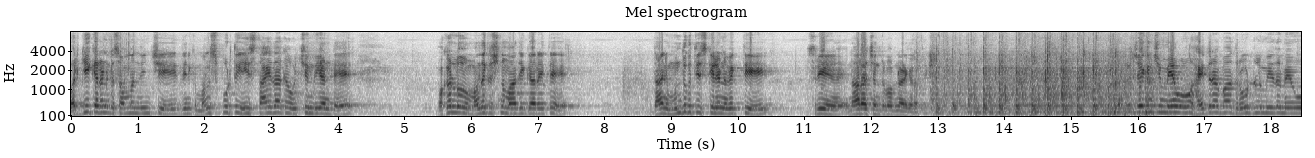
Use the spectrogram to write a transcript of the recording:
వర్గీకరణకు సంబంధించి దీనికి మనస్ఫూర్తిగా ఈ స్థాయి దాకా వచ్చింది అంటే ఒకళ్ళు మందకృష్ణ మాదిక్ గారు అయితే దాన్ని ముందుకు తీసుకెళ్ళిన వ్యక్తి శ్రీ నారా చంద్రబాబు నాయుడు గారు అధ్యక్షుడు. ప్రత్యేకించి మేము హైదరాబాద్ రోడ్ల మీద మేము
